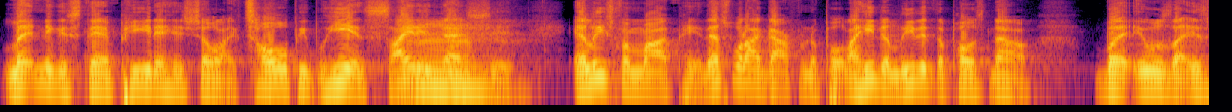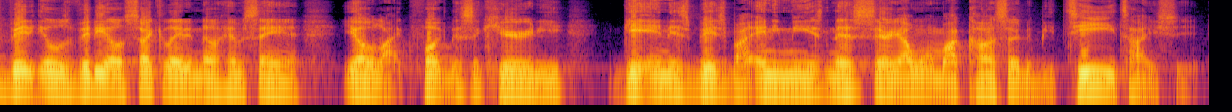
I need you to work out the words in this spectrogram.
let niggas stampede in his show, like told people he incited that mm. shit. At least from my opinion, that's what I got from the post. Like he deleted the post now, but it was like it's vid- it was video circulating of him saying, "Yo, like fuck the security, get in this bitch by any means necessary. I want my concert to be T type shit."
